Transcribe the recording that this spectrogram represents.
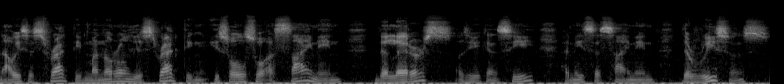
now it's extracting but not only extracting it's also assigning the letters as you can see and it's assigning the reasons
